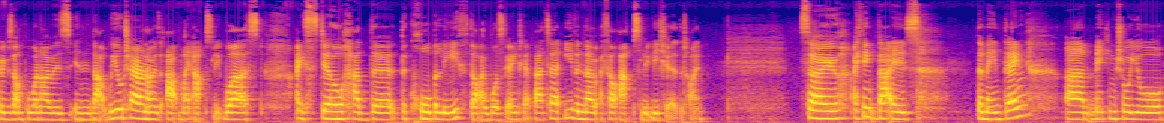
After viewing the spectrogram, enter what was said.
for example, when I was in that wheelchair and I was at my absolute worst, I still had the the core belief that I was going to get better, even though I felt absolutely shit at the time. So I think that is the main thing, um, making sure you're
